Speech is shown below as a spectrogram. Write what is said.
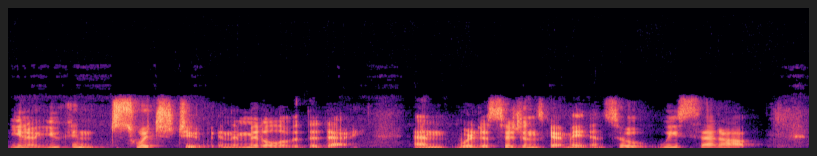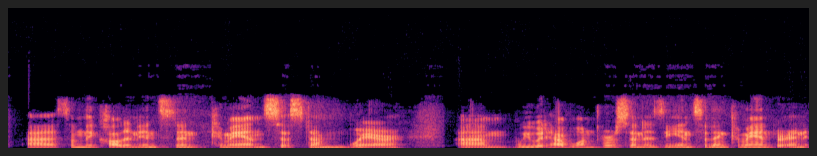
you know you can switch to in the middle of the day and where decisions get made. And so we set up uh, something called an incident command system where um, we would have one person as the incident commander, and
